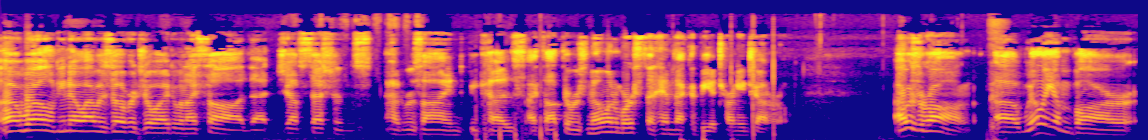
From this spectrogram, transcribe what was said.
Uh, well, you know, I was overjoyed when I saw that Jeff Sessions had resigned because I thought there was no one worse than him that could be Attorney General. I was wrong. Uh, William Barr,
